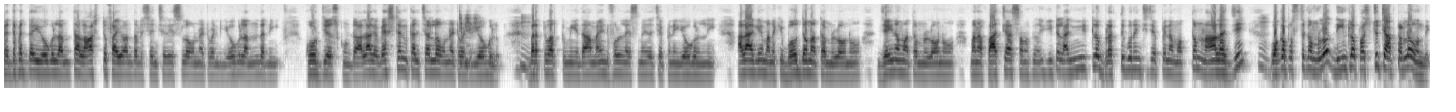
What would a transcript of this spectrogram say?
పెద్ద పెద్ద యోగులంతా లాస్ట్ ఫైవ్ హండ్రెడ్ సెంచరీస్లో ఉన్నటువంటి యోగులందరినీ కోట్ చేసుకుంటూ అలాగే వెస్టర్న్ కల్చర్లో ఉన్నటువంటి యోగులు. Hmm. బ్రత్ వర్క్ మీద మైండ్ఫుల్నెస్ మీద చెప్పిన యోగుల్ని అలాగే మనకి బౌద్ధ మతంలోను జైన మతంలోను మన పాశ్చాత్య సంస్కృతి వీటిలన్నిట్లో బ్రత్ గురించి చెప్పిన మొత్తం నాలెడ్జి Hmm. ఒక పుస్తకంలో దీంట్లో ఫస్ట్ చాప్టర్లో ఉంది.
